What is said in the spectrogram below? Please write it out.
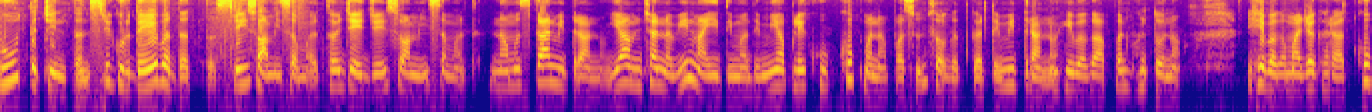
goed चिंतन श्री गुरुदेव दत्त श्री स्वामी समर्थ जय जय स्वामी समर्थ. नमस्कार मित्रांनो या आमच्या नवीन माहितीमध्ये मी आपले खूप खूप मनापासून स्वागत करते. मित्रांनो हे बघा आपण म्हणतो ना हे बघा माझ्या घरात खूप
